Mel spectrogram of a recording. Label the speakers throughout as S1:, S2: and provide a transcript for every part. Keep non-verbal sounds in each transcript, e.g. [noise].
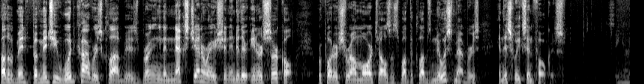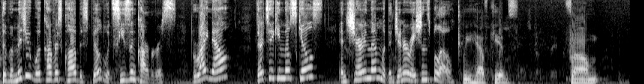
S1: Well, the Bemidji Woodcarvers Club is bringing the next generation into their inner circle. Reporter Sherelle Moore tells us about the club's newest members in this week's In Focus.
S2: The Bemidji Woodcarvers Club is filled with seasoned carvers, but right now, they're taking those skills and sharing them with the generations below.
S3: We have kids from,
